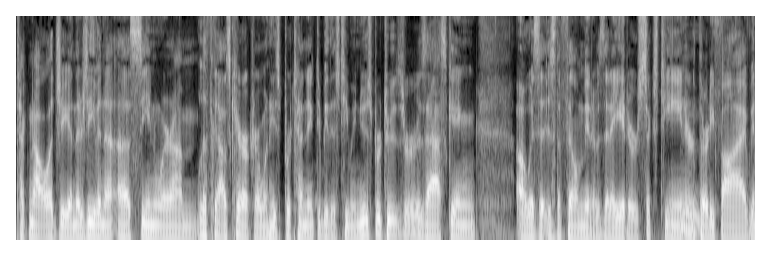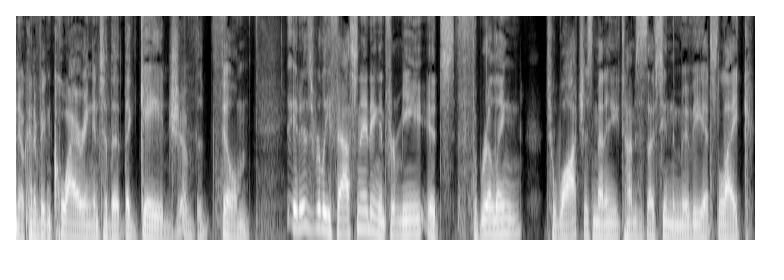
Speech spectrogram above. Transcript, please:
technology. And there's even a, a scene where um, Lithgow's character, when he's pretending to be this TV news producer, is asking, oh, is it is the film, you know, is it eight or 16 or mm. 35, you know, kind of inquiring into the, the gauge of the film. It is really fascinating. And for me, it's thrilling to watch as many times as I've seen the movie. It's like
